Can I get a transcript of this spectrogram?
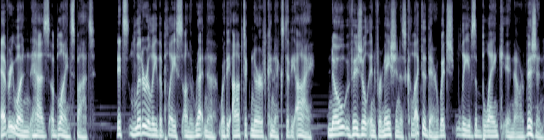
Everyone has a blind spot. It's literally the place on the retina where the optic nerve connects to the eye. No visual information is collected there, which leaves a blank in our vision.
